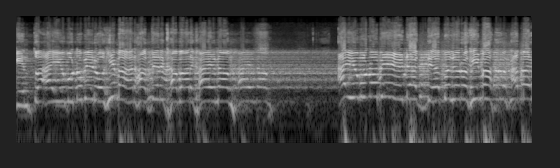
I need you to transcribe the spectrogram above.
কিন্তু আইব নবী রহিমার হাতের খাবার খায় না। আইব নবী ডাক দিয়ে বলে, রহিমা, আমার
